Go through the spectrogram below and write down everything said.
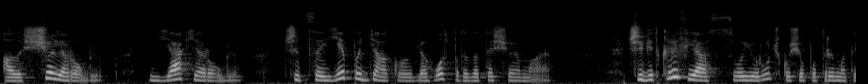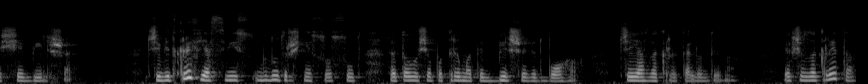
Але що я роблю? Як я роблю? Чи це є подякою для Господа за те, що я маю? Чи відкрив я свою ручку, щоб отримати ще більше? Чи відкрив я свій внутрішній сосуд для того, щоб отримати більше від Бога? Чи я закрита людина? Якщо закрита,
